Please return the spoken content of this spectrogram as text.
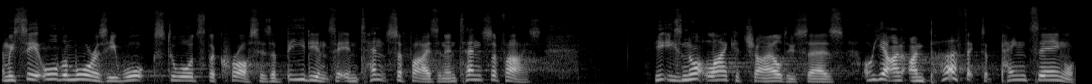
And we see it all the more as he walks towards the cross. His obedience, it intensifies and intensifies. he's not like a child who says, Oh, yeah, I'm, perfect at painting or,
